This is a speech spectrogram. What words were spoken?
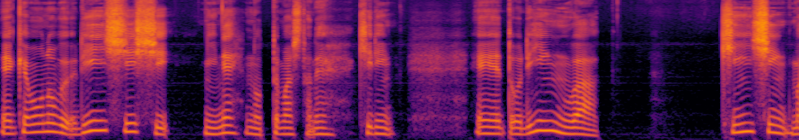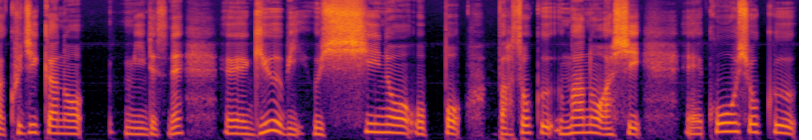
えー獣部臨死詩にね載ってましたね。キリン。えっ、と臨は謹慎まあクジカの実ですね、えー牛尾牛の尾っぽ馬足馬の足、えー公職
